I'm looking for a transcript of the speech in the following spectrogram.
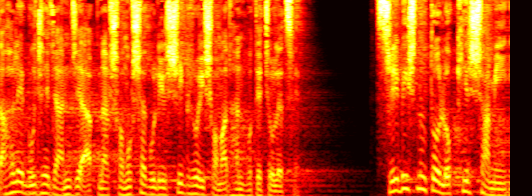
তাহলে বুঝে যান যে আপনার সমস্যাগুলির শীঘ্রই সমাধান হতে চলেছে। শ্রীবিষ্ণু তো লক্ষ্মীর স্বামী,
